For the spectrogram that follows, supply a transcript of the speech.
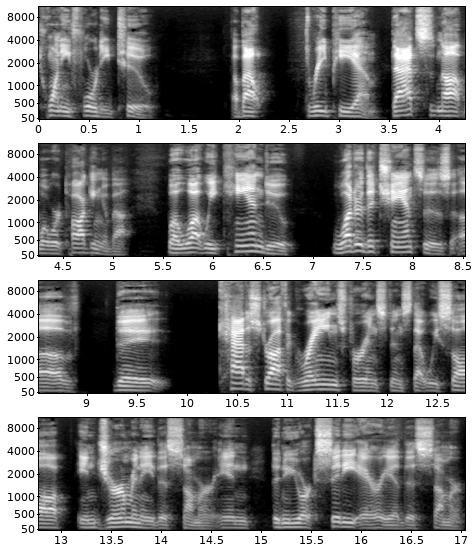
2042, about 3 p.m. That's not what we're talking about. But what we can do, what are the chances of the catastrophic rains, for instance, that we saw in Germany this summer, in the New York City area this summer?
